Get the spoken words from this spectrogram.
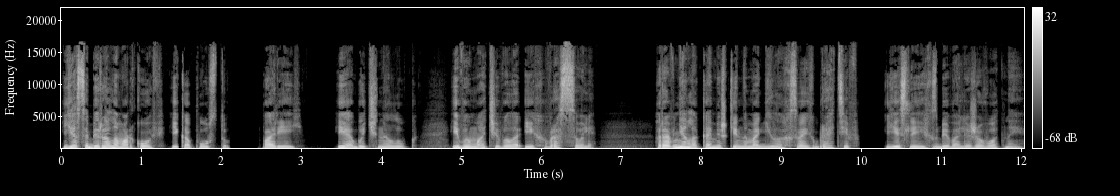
я собирала морковь и капусту, парей и обычный лук и вымачивала их в рассоле. Равняла камешки на могилах своих братьев, если их сбивали животные.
